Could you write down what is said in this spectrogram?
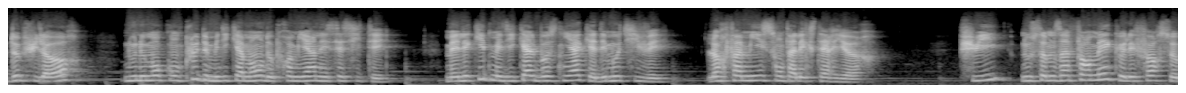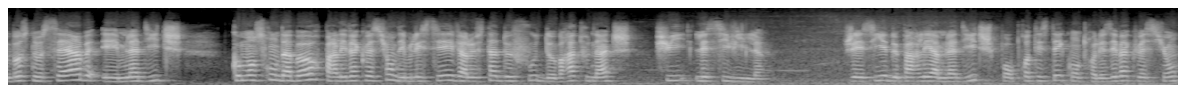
Depuis lors, nous ne manquons plus de médicaments de première nécessité. Mais l'équipe médicale bosniaque est démotivée. Leurs familles sont à l'extérieur. Puis, nous sommes informés que les forces bosno-serbes et Mladic commenceront d'abord par l'évacuation des blessés vers le stade de foot de Bratunac, puis les civils. J'ai essayé de parler à Mladic pour protester contre les évacuations,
